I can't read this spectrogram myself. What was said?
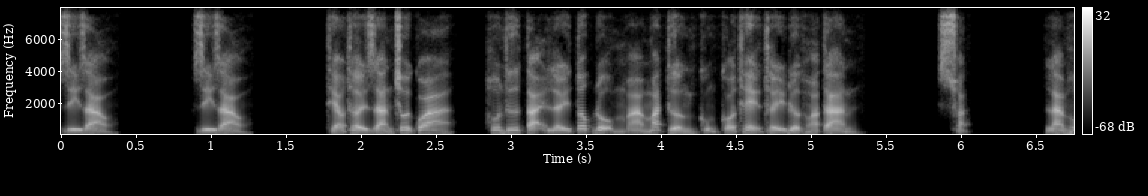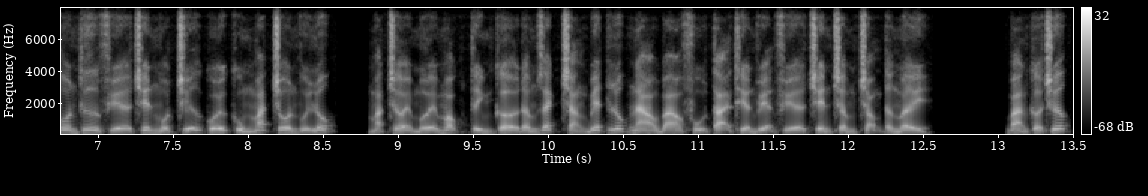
Dì dao dì dao theo thời gian trôi qua, hôn thư tại lấy tốc độ mà mắt thường cũng có thể thấy được hòa tan、Soạn. làm hôn thư phía trên một chữ cuối cùng mắt trôn vùi lúc, mặt trời mới mọc tình cờ đâm rách chẳng biết lúc nào bao phủ tại thiền viện phía trên trầm trọng tầng mây. Bàn cờ trước,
